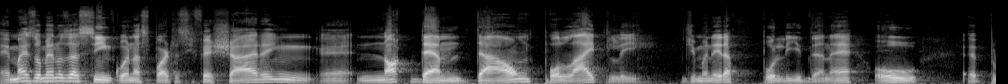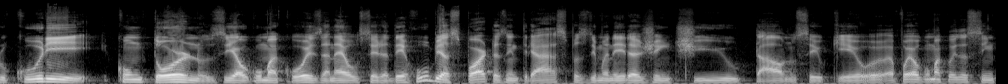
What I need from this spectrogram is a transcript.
é mais ou menos assim, quando as portas se fecharem, é, knock them down politely, de maneira polida, né? Ou é, procure contornos e alguma coisa, né? Ou seja, derrube as portas entre aspas de maneira gentil, tal, não sei o que. Foi alguma coisa assim.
